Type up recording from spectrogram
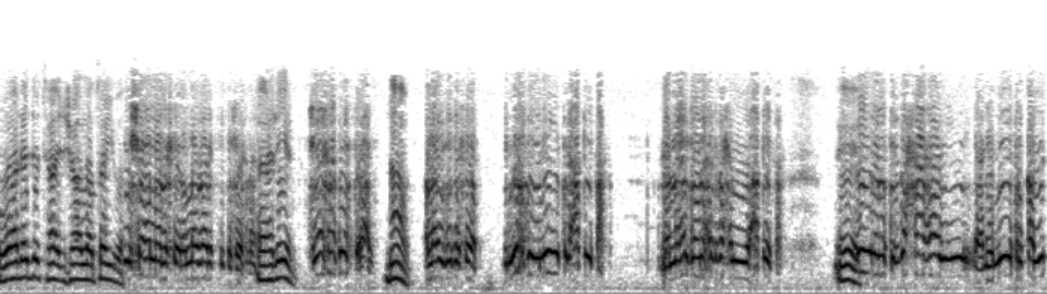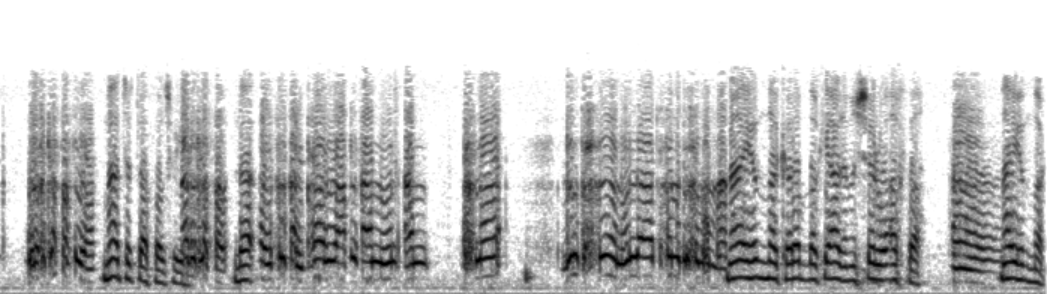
ووالدتها إن شاء الله طيبة. إن شاء الله بخير. الله يبارك فيك يا شيخنا. أهلين. شيخنا في سؤال نعم. الله يجزيك الخير. بالنسبة لنية العقيقة. لما أجي أنا أذبح العقيقة. إيه. هي لما تذبحها هذه يعني نية القلب ولا تتلفظ فيها؟ ما تتلفظ ما فيها تتلفظ. لا. طيب في القلب. هذه عقيقة عن مين؟ عن أسماء بنت حسين ولا تسمى باسم أمها؟ ما يهمك ربك يعلم السر وأخفى. آه. ما يهمك.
